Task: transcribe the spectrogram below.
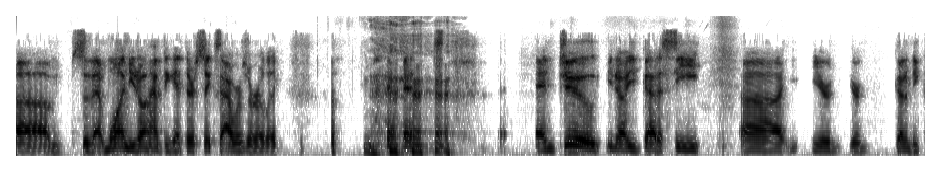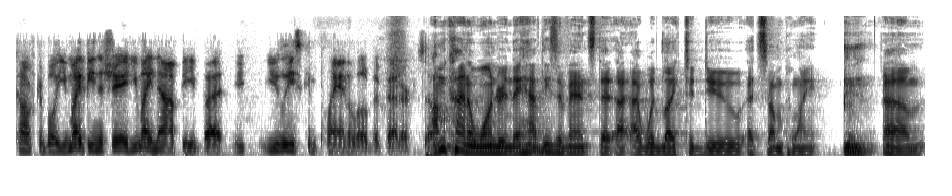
um, so that one you don't have to get there six hours early. and two, you know, you've got a seat. Uh, you're you're going to be comfortable. You might be in the shade, you might not be, but you, you at least can plan a little bit better. So I'm kind of wondering. They have these events that I, I would like to do at some point um,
